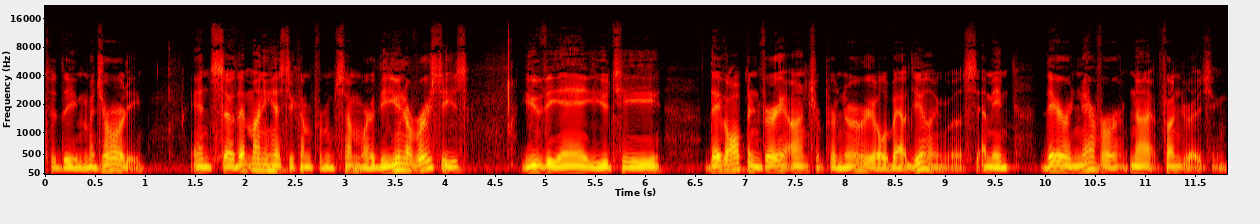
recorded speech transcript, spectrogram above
to the majority, and so that money has to come from somewhere. The universities, UVA, UT, they've all been very entrepreneurial about dealing with this. I mean, they're never not fundraising.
